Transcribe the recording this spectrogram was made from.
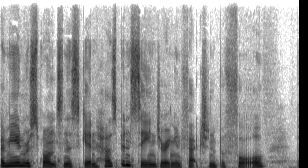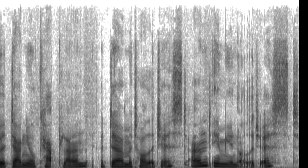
Immune response in the skin has been seen during infection before, but Daniel Kaplan, a dermatologist and immunologist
